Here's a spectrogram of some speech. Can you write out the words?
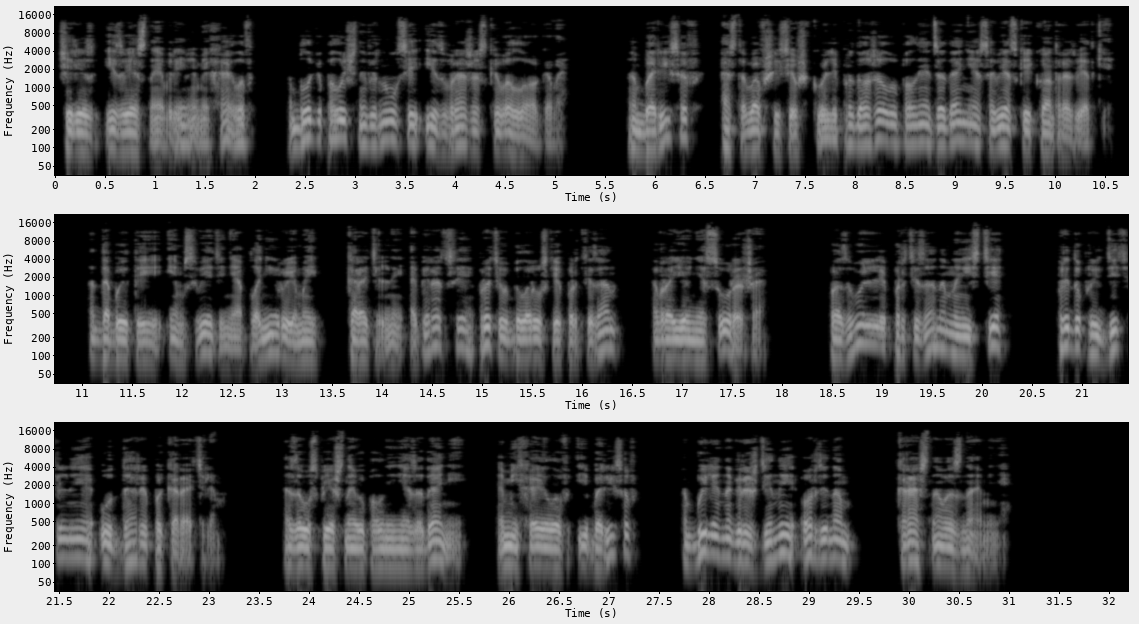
Через известное время Михайлов благополучно вернулся из вражеского логова. Борисов, остававшийся в школе, продолжал выполнять задания советской контрразведки. Добытые им сведения о планируемой карательной операции против белорусских партизан в районе Суража позволили партизанам нанести предупредительные удары по карателям. За успешное выполнение заданий Михайлов и Борисов были награждены орденом Красного Знамени.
